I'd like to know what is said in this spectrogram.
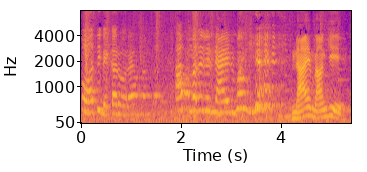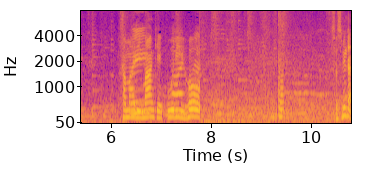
बहुत ही बेकार हो रहा है हमारे आप हमारे लिए न्याय मांगिए। न्याय मांगिए। हमारी मांगे पूरी हो। सस्मिता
